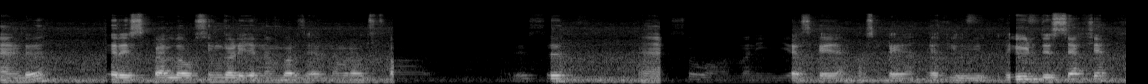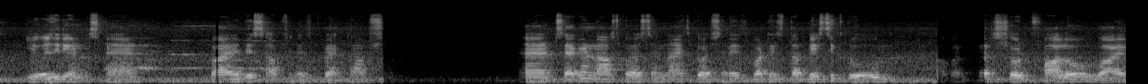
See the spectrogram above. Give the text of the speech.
and here is spell out single digit numbers here number of this and and if you read this section you easily understand why this option is correct option. And second last question ninth question is what is the basic rule a worker should follow while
